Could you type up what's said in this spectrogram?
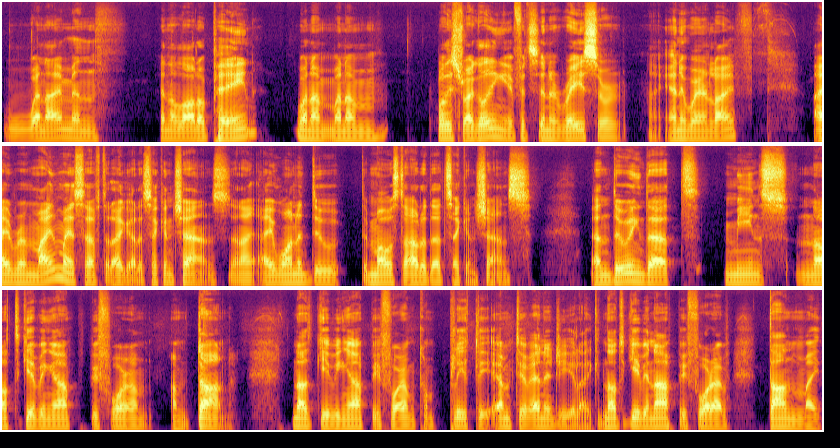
when i'm in in a lot of pain when i'm when i'm really struggling if it's in a race or anywhere in life i remind myself that i got a second chance and i, I want to do the most out of that second chance and doing that means not giving up before I'm I'm done. Not giving up before I'm completely empty of energy, like not giving up before I've done my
